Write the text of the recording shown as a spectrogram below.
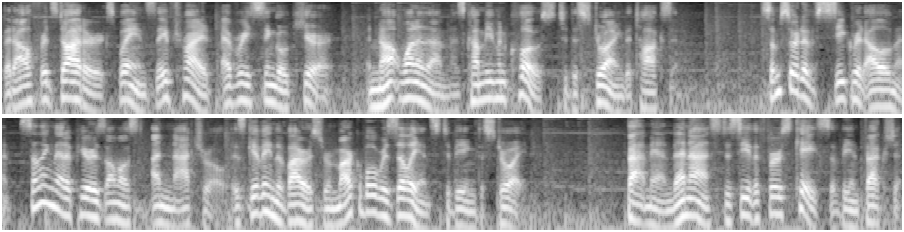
But Alfred's daughter explains they've tried every single cure, and not one of them has come even close to destroying the toxin. Some sort of secret element, something that appears almost unnatural, is giving the virus remarkable resilience to being destroyed. Batman then asks to see the first case of the infection.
